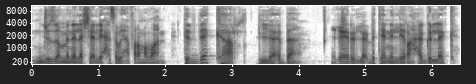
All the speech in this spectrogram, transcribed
جزء من الأشياء اللي حسويها في رمضان. تتذكر لعبة غير اللعبتين اللي راح أقول لك.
